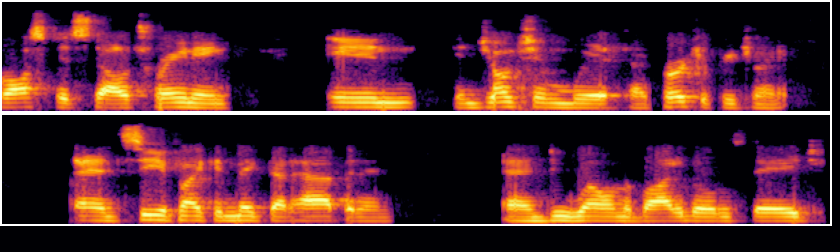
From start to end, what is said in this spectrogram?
CrossFit style training in conjunction with hypertrophy training and see if I can make that happen and, and do well on the bodybuilding stage.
